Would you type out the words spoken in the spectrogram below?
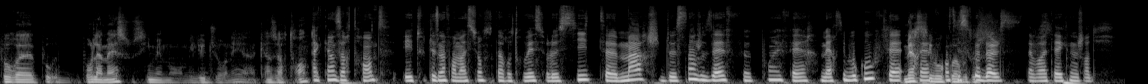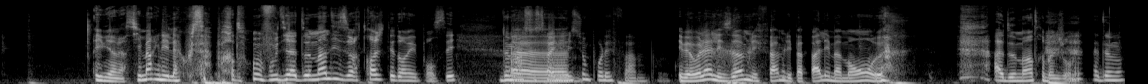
Pour, pour, pour la messe aussi, même en milieu de journée, à 15h30. À 15h30. Et toutes les informations sont à retrouver sur le site marche de saint-joseph.fr. Merci beaucoup, Merci beaucoup Francisco Dols, d'avoir été avec nous aujourd'hui. Eh bien, merci Marinée Lacoussa, pardon. On vous dit à demain, 10h03, j'étais dans mes pensées. Demain, euh... ce sera une émission pour les femmes. Pour et bien voilà, les hommes, les femmes, les papas, les mamans. Euh... à demain, très bonne journée. À demain.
